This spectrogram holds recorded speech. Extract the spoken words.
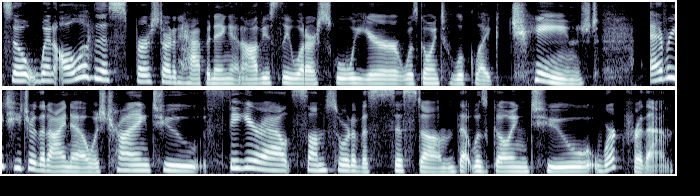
So, when all of this first started happening, and obviously what our school year was going to look like changed, every teacher that I know was trying to figure out some sort of a system that was going to work for them.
